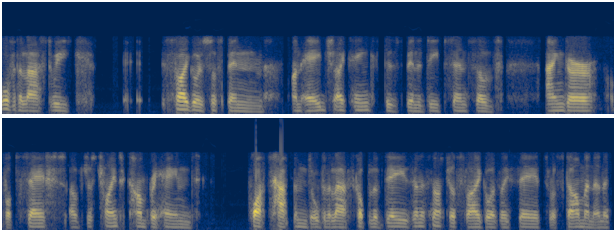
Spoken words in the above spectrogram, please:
over the last week, Sligo has just been on edge. I think there's been a deep sense of anger, of upset, of just trying to comprehend what's happened over the last couple of days. And it's not just Sligo, as I say, it's Roscommon and it's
